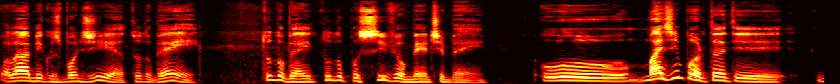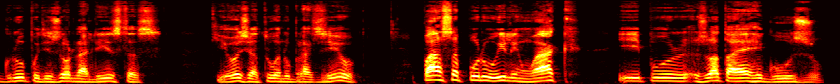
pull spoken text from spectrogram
Olá, amigos, bom dia, tudo bem? Tudo bem, tudo possivelmente bem. O mais importante grupo de jornalistas que hoje atua no Brasil passa por William Wack e por J.R. Guzzo.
